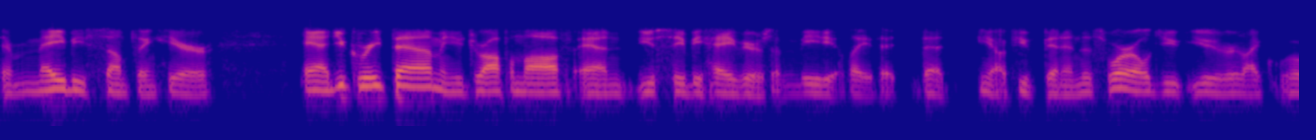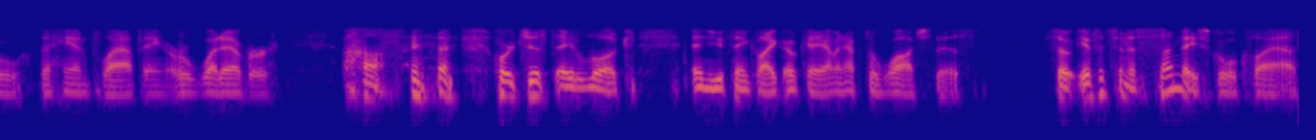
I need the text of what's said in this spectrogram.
there may be something here, and you greet them and you drop them off, and you see behaviors immediately that that you know, if you've been in this world, you you're like, whoa, the hand flapping or whatever um, or just a look, and you think like, okay, I'm gonna have to watch this. So if it's in a Sunday school class,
